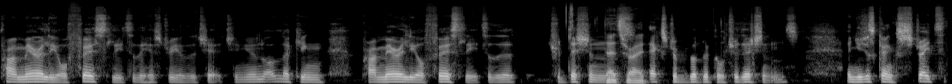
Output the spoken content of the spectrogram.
primarily or firstly to the history of the church, and you're not looking primarily or firstly to the traditions, That's right. extra biblical traditions, and you're just going straight to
